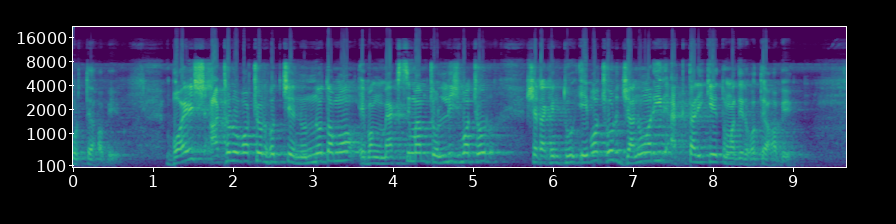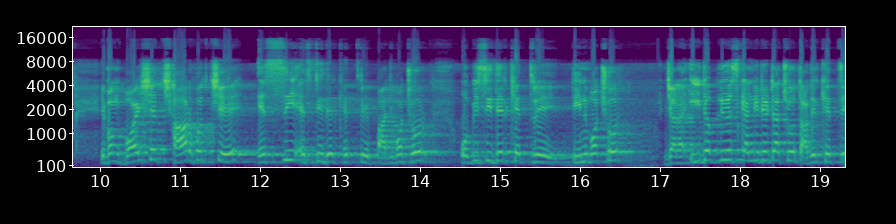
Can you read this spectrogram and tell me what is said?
করতে হবে। বয়স আঠেরো বছর হচ্ছে ন্যূনতম এবং ম্যাক্সিমাম চল্লিশ বছর, সেটা কিন্তু এবছর জানুয়ারির এক তারিখে তোমাদের হতে হবে। এবং বয়সের ছাড় হচ্ছে এসসি এসটিদের ক্ষেত্রে পাঁচ বছর ওবিসিদের ক্ষেত্রে তিন বছর, যারা ইডব্লিউএস ক্যান্ডিডেট আছো তাদের ক্ষেত্রে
